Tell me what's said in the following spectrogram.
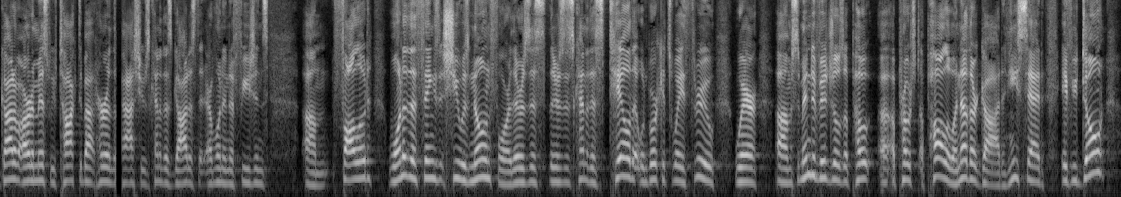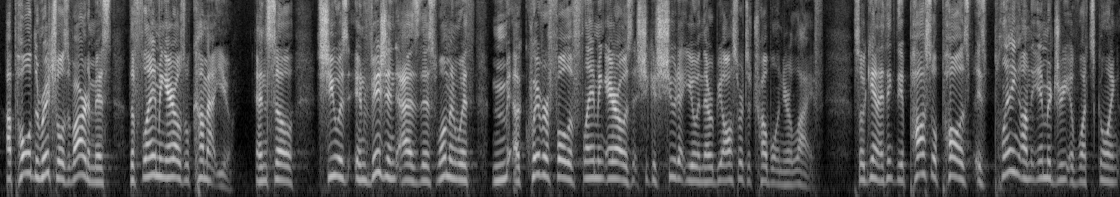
god of Artemis, we've talked about her in the past. She was kind of this goddess that everyone in Ephesians um, followed. One of the things that she was known for, there's this, there's this kind of this tale that would work its way through where um, some individuals apo- uh, approached Apollo, another god, and he said, If you don't uphold the rituals of Artemis, the flaming arrows will come at you. And so she was envisioned as this woman with a quiver full of flaming arrows that she could shoot at you, and there would be all sorts of trouble in your life. So, again, I think the Apostle Paul is, is playing on the imagery of what's going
